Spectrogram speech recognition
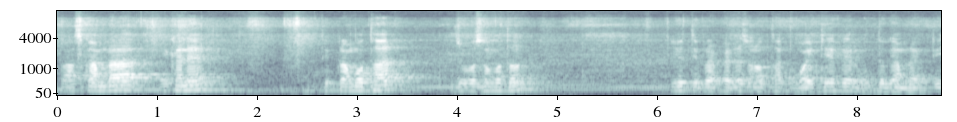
তো আজকে আমরা এখানে ত্রিপুরা মোথার যুব সংগঠন ইউথ ত্রিপুরা ফেডারেশন অর্থাৎ ওয়াইটিএফ এর উদ্যোগে আমরা একটি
